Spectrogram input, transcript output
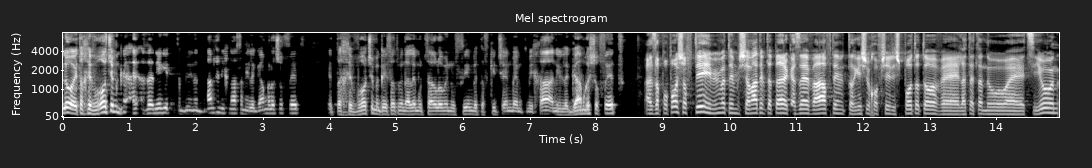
לא, את החברות שמג... אז אני אגיד, את הבן אדם שנכנס אני לגמרי לא שופט, את החברות שמגייסות מנהלי מוצר לא מנוסים לתפקיד שאין בהם תמיכה, אני לגמרי שופט. אז אפרופו שופטים, אם אתם שמעתם את הפרק הזה ואהבתם, תרגישו חופשי לשפוט אותו ולתת לנו uh, ציון.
